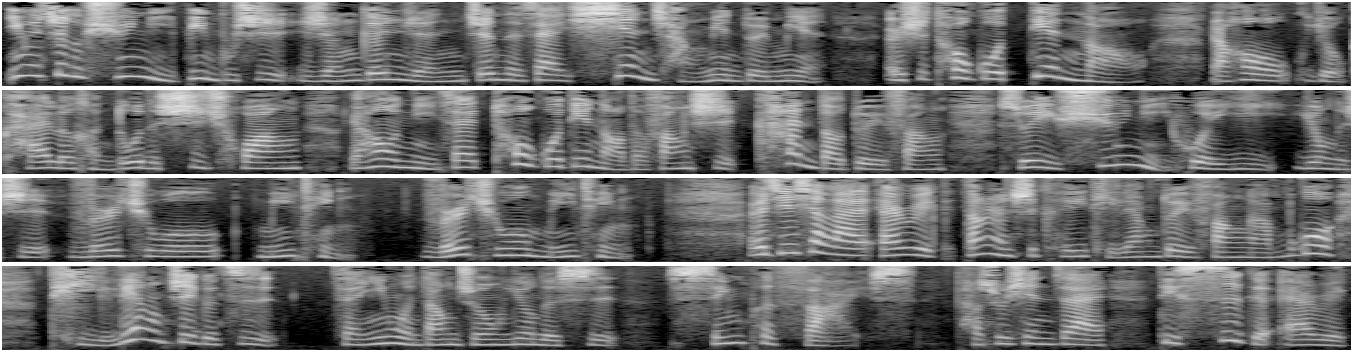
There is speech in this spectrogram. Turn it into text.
因为这个虚拟并不是人跟人真的在现场面对面。而是透过电脑，然后有开了很多的视窗，然后你在透过电脑的方式看到对方，所以虚拟会议用的是 virtual meeting，virtual meeting。而接下来，Eric 当然是可以体谅对方啊，不过体谅这个字在英文当中用的是 sympathize，它出现在第四个 Eric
